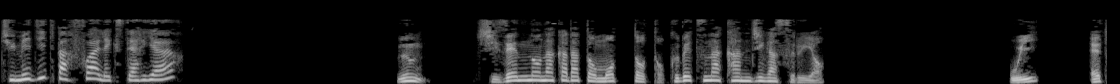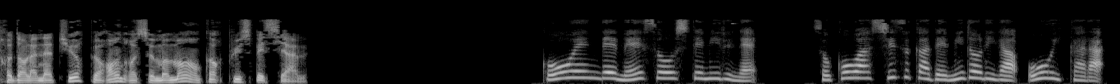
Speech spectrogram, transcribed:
Tu médites parfois à l'extérieur うん。自然の中だともっと特別な感じがするよ。 Oui, être dans la nature peut rendre ce moment encore plus spécial. 公園で瞑想してみるね。そこは静かで緑が多いから。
